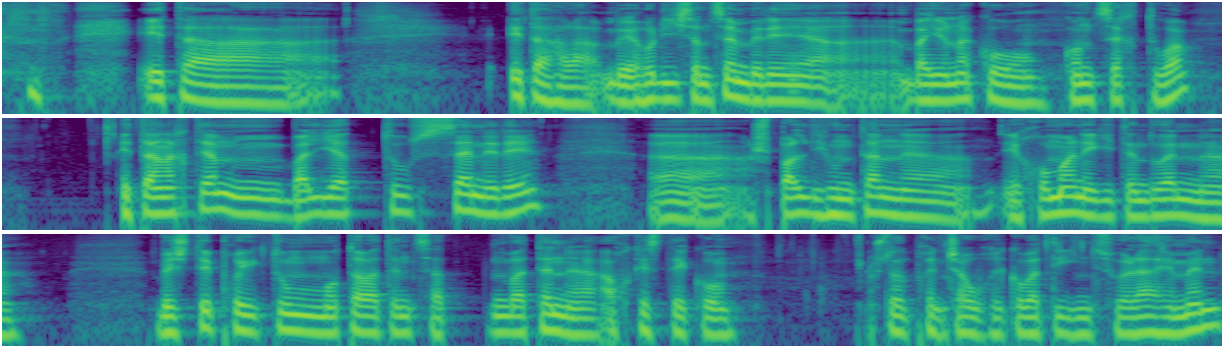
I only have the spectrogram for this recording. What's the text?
eta, eta hala, be, hori izan zen bere uh, baionako kontzertua. Eta nartean baliatu zen ere, uh, aspaldi juntan uh, egoman egiten duen uh, beste proiektu mota baten, baten uh, aurkesteko, uste dut bat egin zuela hemen,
